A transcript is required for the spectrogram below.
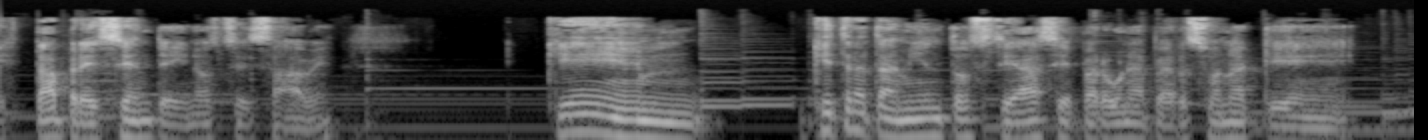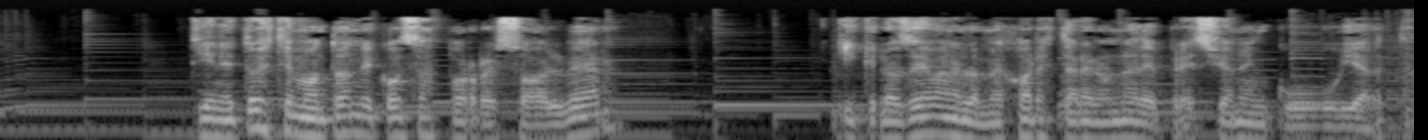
está presente y no se sabe. ¿Qué, ¿Qué tratamiento se hace para una persona que tiene todo este montón de cosas por resolver y que lo llevan a lo mejor a estar en una depresión encubierta?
